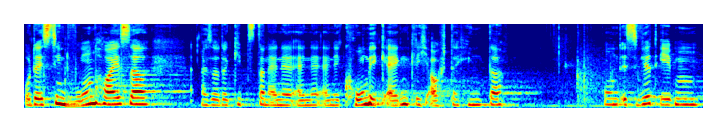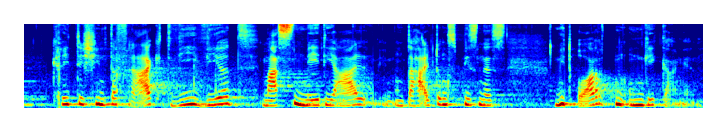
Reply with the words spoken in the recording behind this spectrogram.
Oder es sind Wohnhäuser, also da gibt es dann eine, eine, eine Komik eigentlich auch dahinter. Und es wird eben kritisch hinterfragt, wie wird massenmedial im Unterhaltungsbusiness mit Orten umgegangen.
